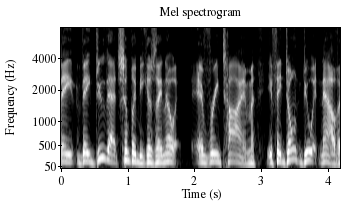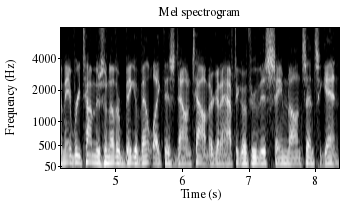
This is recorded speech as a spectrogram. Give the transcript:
they they do that simply because they know every time if they don't do it now, then every time there's another big event like this downtown, they're going to have to go through this same nonsense again.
